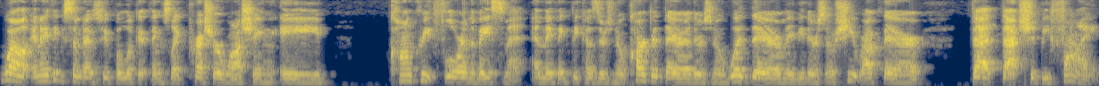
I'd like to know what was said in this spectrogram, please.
Well, and I think sometimes people look at things like pressure washing a concrete floor in the basement and they think because there's no carpet there, there's no wood there, maybe there's no sheetrock there, that that should be fine.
